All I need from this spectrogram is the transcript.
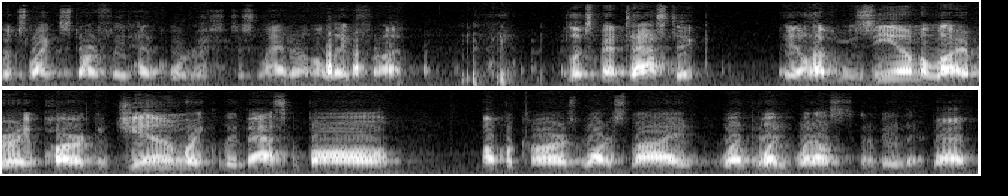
Looks like Starfleet headquarters just landed on the lakefront. it looks fantastic. It'll have a museum, a library, a park, a gym where you can play basketball, bumper cars, water slide. What Okay. what what else is going to be there? That,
